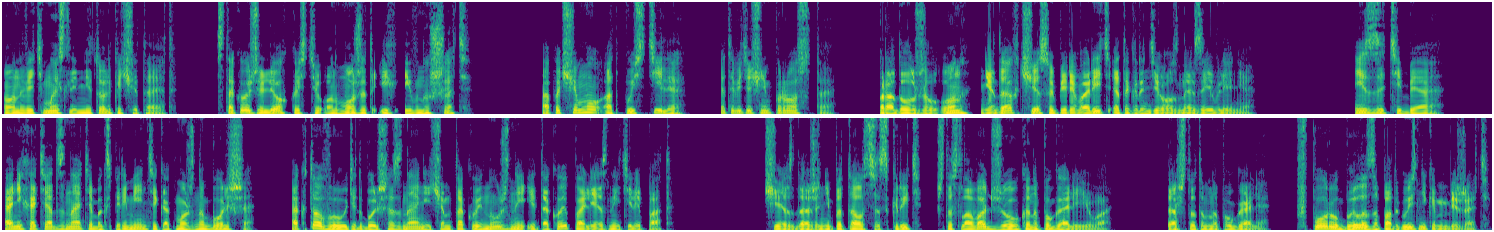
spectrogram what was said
Он ведь мысли не только читает, с такой же легкостью он может их и внушать. А почему отпустили? Это ведь очень просто. Продолжил он, не дав Чесу переварить это грандиозное заявление. «Из-за тебя. Они хотят знать об эксперименте как можно больше, а кто выудит больше знаний, чем такой нужный и такой полезный телепат? Чес даже не пытался скрыть, что слова Джоука напугали его. Да что там напугали? Впору было за подгузниками бежать.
